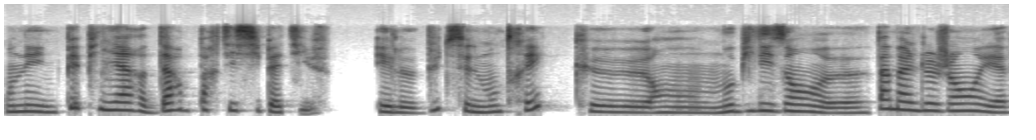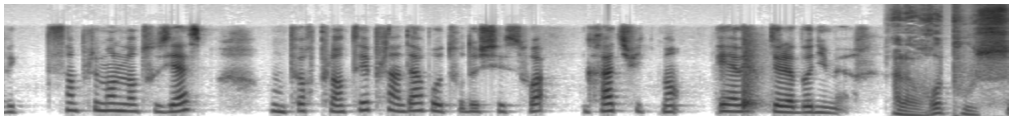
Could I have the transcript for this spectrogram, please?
On est une pépinière d'arbres participative. Et le but, c'est de montrer que mobilisant euh, pas mal de gens et avec simplement de l'enthousiasme, on peut replanter plein d'arbres autour de chez soi gratuitement et avec de la bonne humeur. Alors, Repousse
